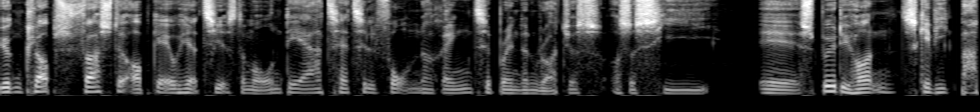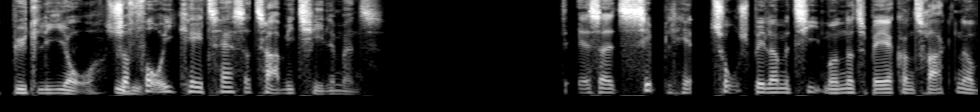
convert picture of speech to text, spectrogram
Jürgen Klopps første opgave her tirsdag morgen, det er at tage telefonen og ringe til Brendan Rodgers, og så sige, øh, spyt i hånden, skal vi ikke bare bytte lige over? Så mm. får I Keita, så tager vi Tielemans. Altså et simpelthen to spillere med 10 måneder tilbage af kontrakten, og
